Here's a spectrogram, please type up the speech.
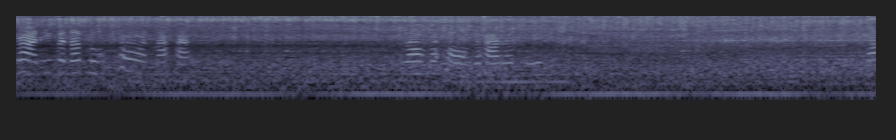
ก็อันนี้เป็นรถลุงโชดนะคะรอกระสอบนะคะรถนี้ ก็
